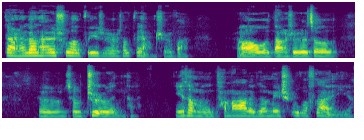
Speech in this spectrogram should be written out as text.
但是他刚才说的不一直是他不想吃饭，然后我当时就就就质问他。你怎么他妈的跟没吃过饭一样？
